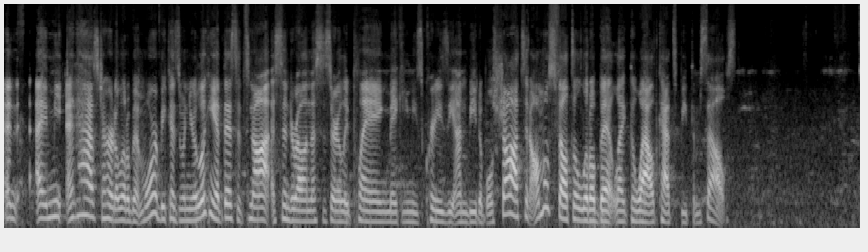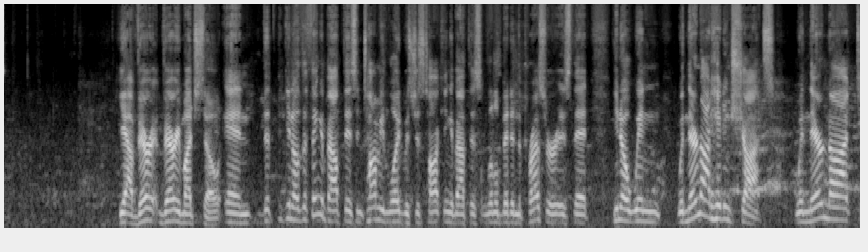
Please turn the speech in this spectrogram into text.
And I mean, it has to hurt a little bit more because when you're looking at this, it's not Cinderella necessarily playing, making these crazy, unbeatable shots. It almost felt a little bit like the Wildcats beat themselves. Yeah, very, very much so. And the, you know, the thing about this, and Tommy Lloyd was just talking about this a little bit in the presser, is that you know when when they're not hitting shots, when they're not,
